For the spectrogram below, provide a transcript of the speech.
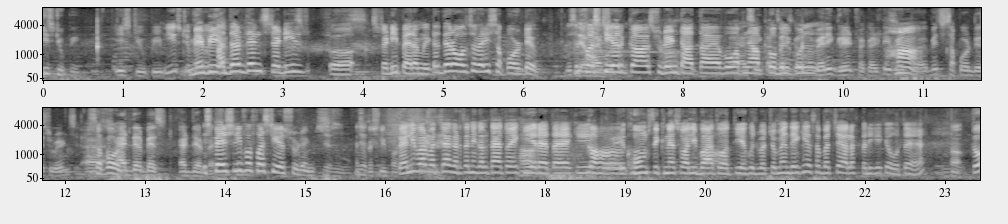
east UP east UP maybe other than studies study parameter they are also very supportive जैसे फ़र्स्ट ईयर का स्टूडेंट आता है वो अपने आप को बिल्कुल वेरी ग्रेट फैकल्टी हाँ। Which support their students Support. At their best at their specially for first year students specially पहली बार बच्चा घर से निकलता है तो एक ये रहता है कि एक होम सिकनेस वाली बात होती है कुछ बच्चों में देखिए सब बच्चे अलग तरीके के होते हैं। हाँ। तो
